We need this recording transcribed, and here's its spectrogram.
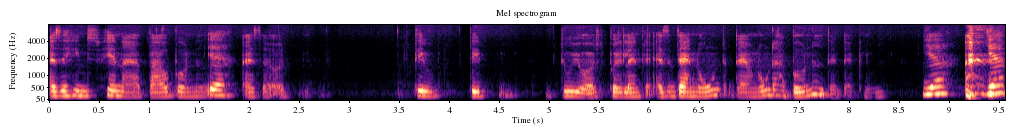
altså, hendes hænder er bagbundet. Ja. Altså, og det er jo, det, du er jo også på et eller andet, altså der er, nogen, der er jo nogen, der har bundet den der knude. Ja, ja,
